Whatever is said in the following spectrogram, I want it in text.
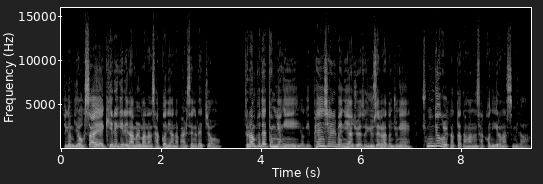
지금 역사에 길이 길이 남을 만한 사건이 하나 발생을 했죠. 트럼프 대통령이 여기 펜실베니아주에서 유세를 하던 중에 총격을 갖다 당하는 사건이 일어났습니다.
